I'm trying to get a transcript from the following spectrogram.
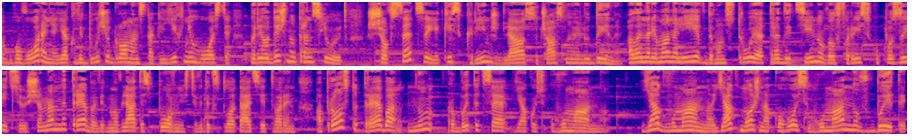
обговорення як ведучі Броменс, так і їхні гості періодично транслюють, що все це якийсь крінж для сучасної людини. Але Наріман Алієв демонструє традиційну велферистську позицію, що нам не треба відмовлятись повністю від експлуатації тварин, а просто треба ну робити це якось гуманно. Як гуманно, як можна когось гуманно вбити?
